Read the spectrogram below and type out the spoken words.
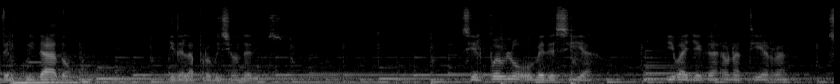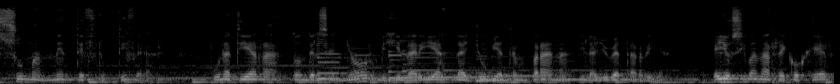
del cuidado y de la provisión de Dios. Si el pueblo obedecía, iba a llegar a una tierra sumamente fructífera, una tierra donde el Señor vigilaría la lluvia temprana y la lluvia tardía. Ellos iban a recoger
